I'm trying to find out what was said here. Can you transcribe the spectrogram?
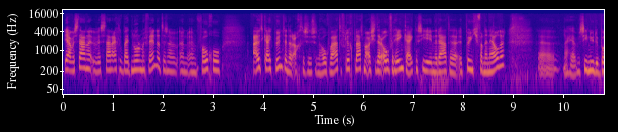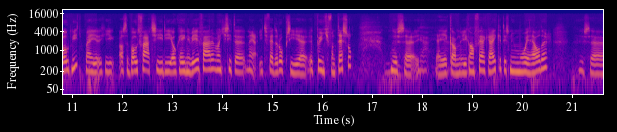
Ja, we staan, we staan eigenlijk bij het Normenven. Dat is een, een, een vogeluitkijkpunt. En daarachter is dus een hoogwatervluchtplaats. Maar als je daar overheen kijkt, dan zie je inderdaad eh, het puntje van Den Helder. Eh, nou ja, we zien nu de boot niet. Maar je, je- als de boot vaart, zie je die ook heen en weer varen. Want je ziet eh, nou ja, iets verderop zie je het puntje van Texel. Dus eh, Ja, ja, je, kan, je kan ver kijken. Het is nu mooi helder. Dus eh,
